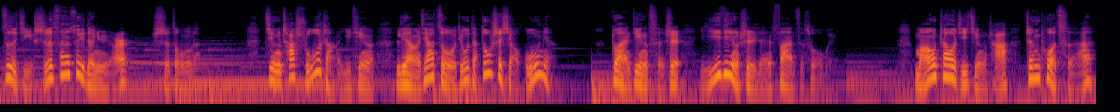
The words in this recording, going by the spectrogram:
自己十三岁的女儿失踪了。警察署长一听，两家走丢的都是小姑娘，断定此事一定是人贩子所为，忙召集警察侦破此案。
